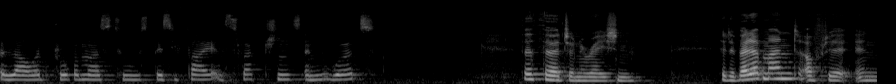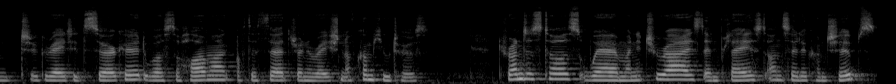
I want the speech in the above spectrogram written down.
allowed programmers to specify instructions in words. The third generation. The development of the integrated circuit was the hallmark of the third generation of computers. Transistors were miniaturized and placed on silicon chips,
